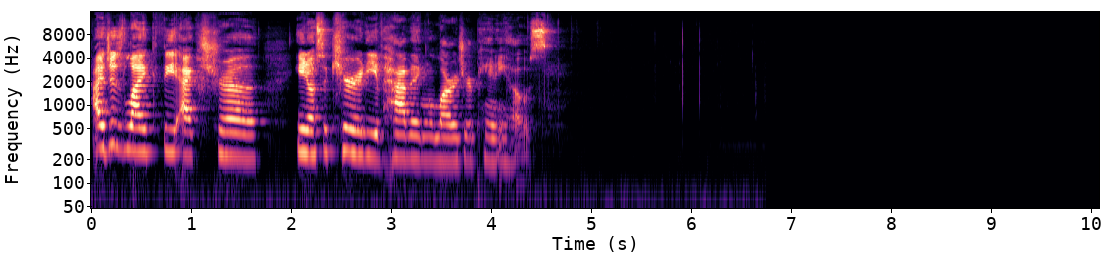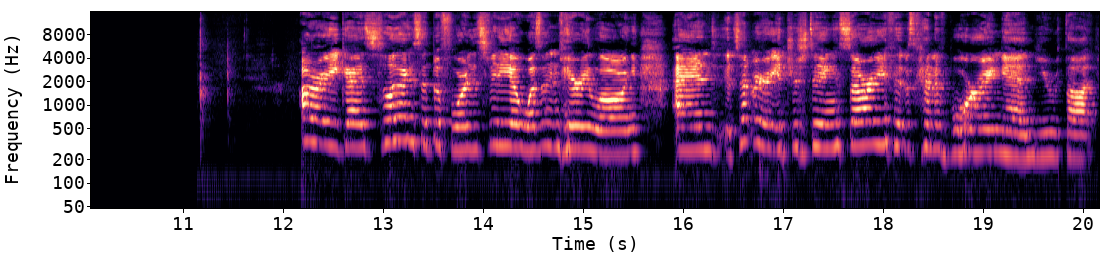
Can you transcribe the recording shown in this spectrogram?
I just like the extra, you know, security of having larger pantyhose. Alrighty guys, so like I said before, this video wasn't very long and it's not very interesting. Sorry if it was kind of boring and you thought,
